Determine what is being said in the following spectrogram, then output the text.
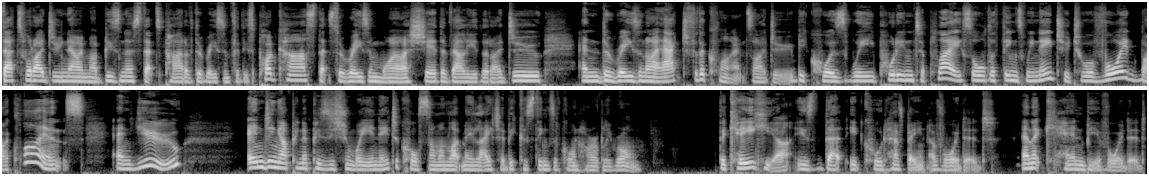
That's what I do now in my business. That's part of the reason for this podcast. That's the reason why I share the value that I do and the reason I act for the clients I do because we put into place all the things we need to to avoid my clients and you ending up in a position where you need to call someone like me later because things have gone horribly wrong. The key here is that it could have been avoided and it can be avoided.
